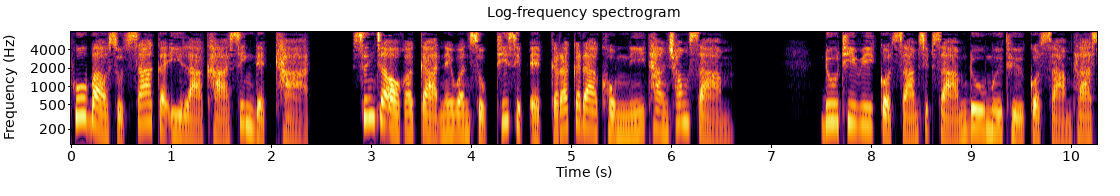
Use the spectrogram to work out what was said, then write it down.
ผู้บ่าวสุดซ่ากะอีหลาขาซิ่งเด็ดขาด ซึ่งจะออกอากาศในวันศุกร์ที่ 11 กรกฎาคมนี้ทางช่อง 3 ดูทีวีกด 33 ดูมือถือกด3 plus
